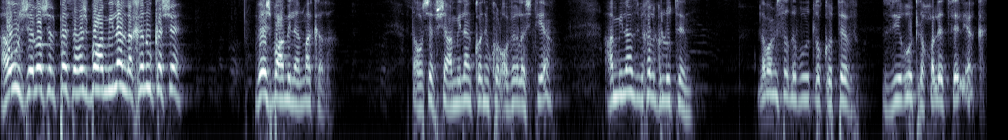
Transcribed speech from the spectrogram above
ההוא שלו של פסח, יש בו עמילן, לכן הוא קשה. ויש בו עמילן, מה קרה? אתה חושב שהעמילן קודם כל עובר לשתייה? עמילן זה בכלל גלוטן. למה משרד הבריאות לא כותב זהירות לחולי צליאק?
